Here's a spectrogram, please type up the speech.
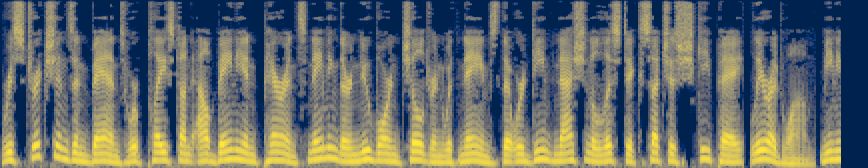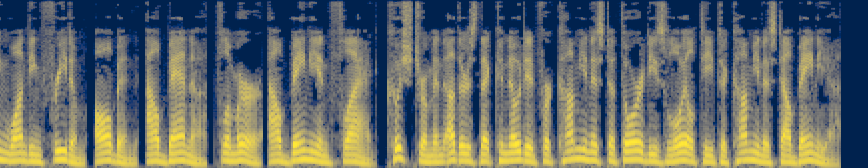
Restrictions and bans were placed on Albanian parents naming their newborn children with names that were deemed nationalistic such as Shqipe, Liridwam meaning wanting freedom, Alban, Albana, Flamur Albanian flag, Kushtrim and others that connoted for communist authorities loyalty to communist Albania.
